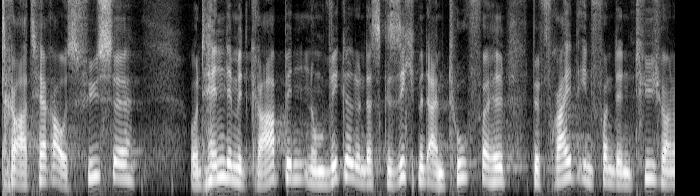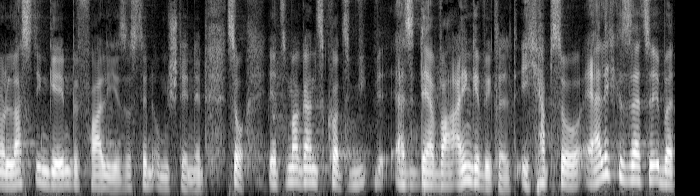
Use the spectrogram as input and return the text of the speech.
trat heraus, Füße und Hände mit Grabbinden umwickelt und das Gesicht mit einem Tuch verhüllt, befreit ihn von den Tüchern und lasst ihn gehen, befahl Jesus den Umständen. So, jetzt mal ganz kurz, also der war eingewickelt. Ich habe so ehrlich gesagt so über,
